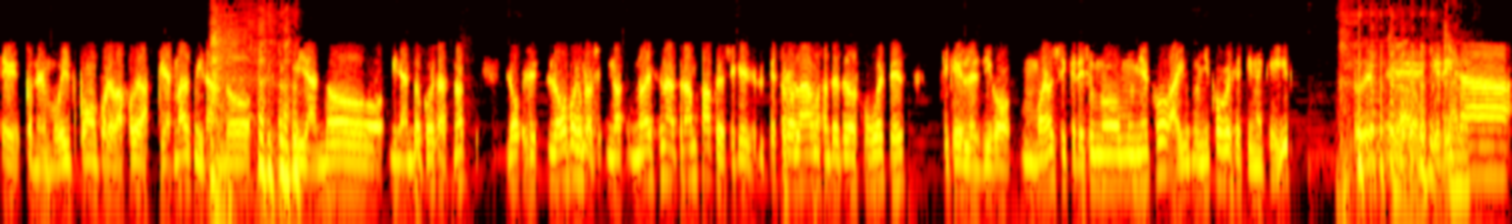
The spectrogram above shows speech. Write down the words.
eh, con el móvil como por debajo de las piernas mirando, mirando, mirando cosas, ¿no? Luego, eh, luego, por ejemplo, no, no es una trampa, pero sí que, esto que hablábamos antes de los juguetes, sí que les digo, bueno, si queréis un nuevo muñeco, hay un muñeco que se tiene que ir. Entonces, eh, ¿queréis claro. a,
